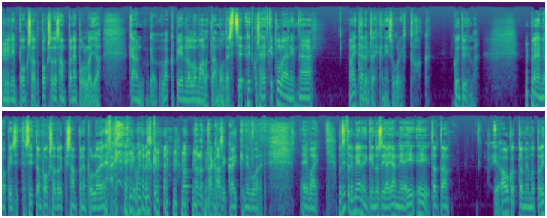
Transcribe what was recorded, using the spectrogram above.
tyylin mm. poksata, poksata samppanjapullon ja käyn vaikka pienellä lomalla tai muuta. Sitten sit kun se hetki tulee, niin nää, No ei tämä mm. nyt ehkä niin suuri juttu olekaan. Kuin tyhmä. Myöhemmin opin sitten. Sitten on boksautallekin samppanepulloa enemmän. Ei vaan ottanut takaisin kaikki ne vuodet. Ei vai. Mutta sitten oli mielenkiintoisia jänniä. Ei, ei, tota, aukottomia, mutta oli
